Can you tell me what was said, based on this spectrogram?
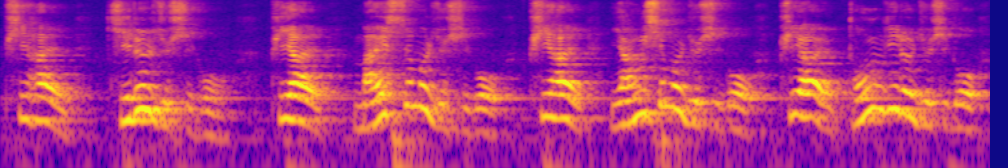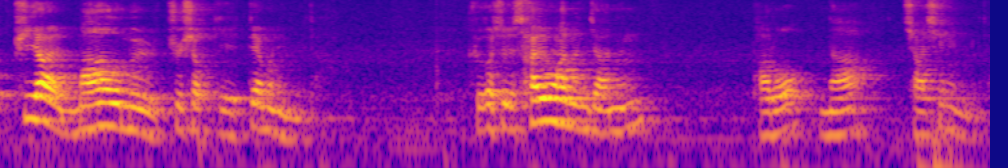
피할 길을 주시고 피할 말씀을 주시고 피할 양심을 주시고 피할 동기를 주시고 피할 마음을 주셨기 때문입니다. 그것을 사용하는 자는 바로 나 자신입니다.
